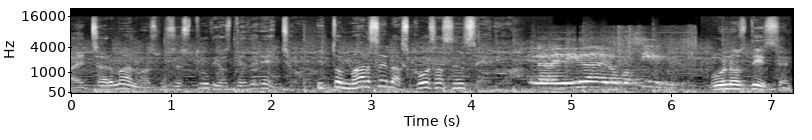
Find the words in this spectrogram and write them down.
a echar mano a sus estudios de derecho y tomarse las cosas en serio. En la medida de lo posible. Unos dicen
